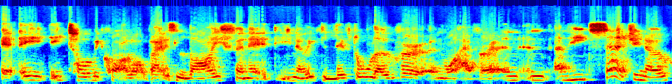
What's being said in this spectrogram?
it, he, he told me quite a lot about his life and it, you know, he'd lived all over and whatever. And, and, and he'd said, you know,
